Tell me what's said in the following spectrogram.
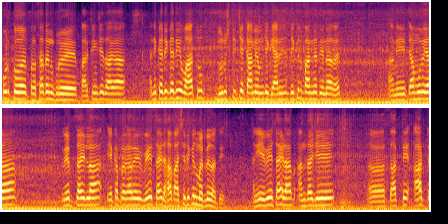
फूड कोर्ट प्रसाधनगृहे पार्किंगची जागा आणि कधीकधी वाहतूक दुरुस्तीचे कामे म्हणजे गॅरेजेस देखील बांधण्यात येणार आहेत. आणि त्यामुळे या वेबसाईटला एका प्रकारे वे साईड हब असे देखील म्हटले जाते. आणि हे वे साईड हब अंदाजे सात ते आठ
